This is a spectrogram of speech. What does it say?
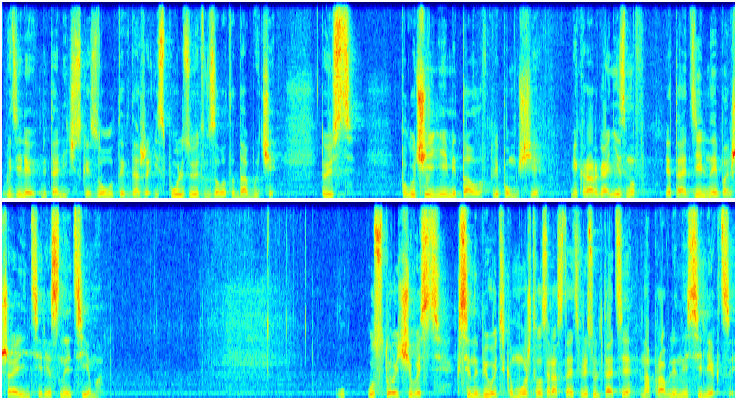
выделяют металлическое золото, их даже используют в золотодобыче. То есть получение металлов при помощи микроорганизмов – это отдельная большая интересная тема. Устойчивость к синобиотикам может возрастать в результате направленной селекции.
